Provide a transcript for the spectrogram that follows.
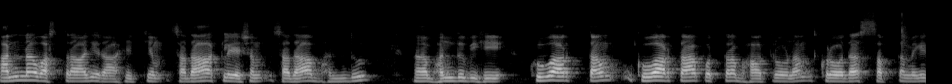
అన్న వస్త్రాది రాహిత్యం సదా క్లేశం సదా బంధు బంధుభి కువార్తం కువార్త పుత్ర భాతృణం క్రోధ సప్తమికి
